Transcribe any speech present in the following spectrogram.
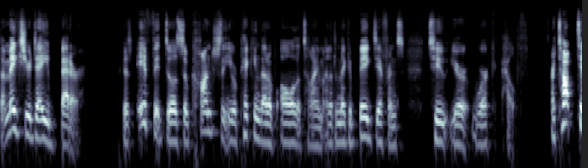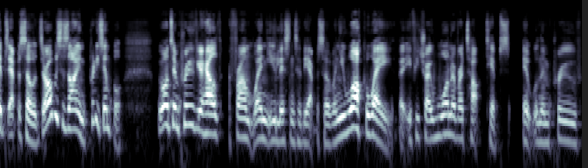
that makes your day better. Because if it does, subconsciously, you're picking that up all the time and it'll make a big difference to your work health. Our top tips episodes, they're always designed pretty simple. We want to improve your health from when you listen to the episode. When you walk away, that if you try one of our top tips, it will improve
